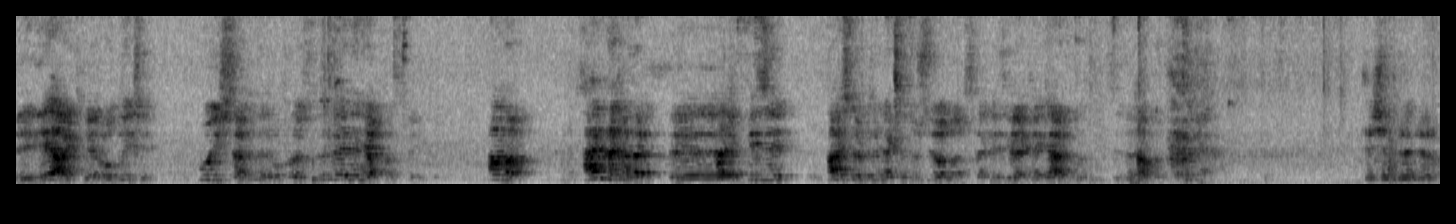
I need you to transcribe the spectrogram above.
belediyeye ait bir yer olduğu için bu işlemleri, bu prosedürü belediyenin yapması gerekiyor. Ama her ne kadar e, bizi taş döktürmekle suçluyorlarsa biz gereken yardımı sizden alırız. Teşekkür ediyorum.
